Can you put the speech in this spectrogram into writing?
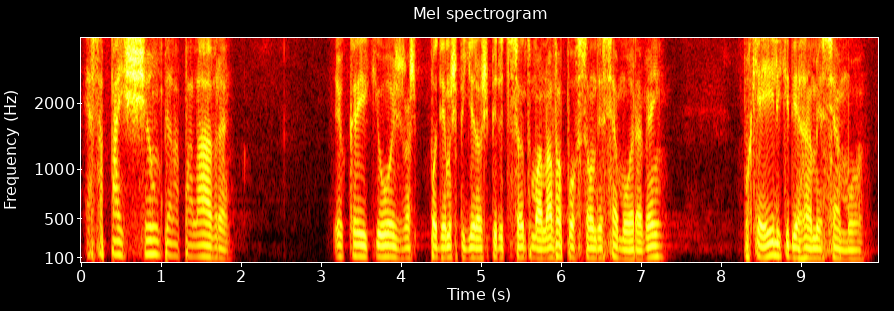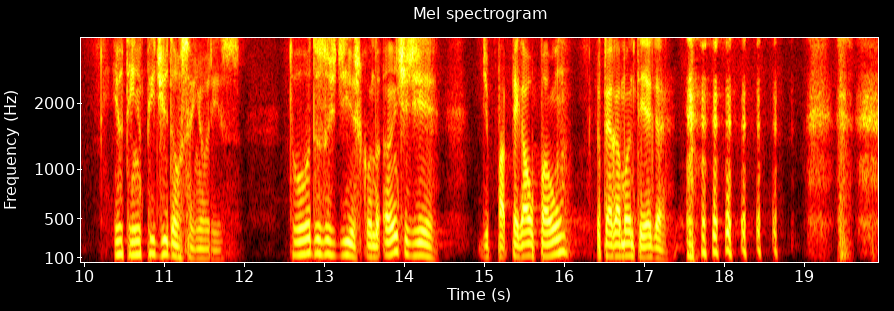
Essa paixão pela palavra, eu creio que hoje nós podemos pedir ao Espírito Santo uma nova porção desse amor, amém? Porque é Ele que derrama esse amor. Eu tenho pedido ao Senhor isso. Todos os dias, quando antes de, de pegar o pão, eu pego a manteiga.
